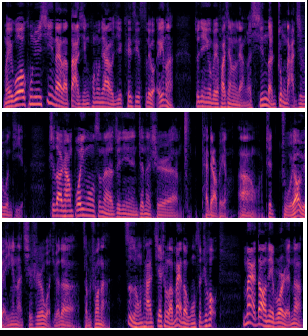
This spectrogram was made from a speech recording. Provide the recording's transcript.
美国空军新一代的大型空中加油机 KC 四六 A 呢，最近又被发现了两个新的重大技术问题。制造商波音公司呢，最近真的是。太点儿背了啊！这主要原因呢，其实我觉得怎么说呢？自从他接受了麦道公司之后，麦道那波人呢，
